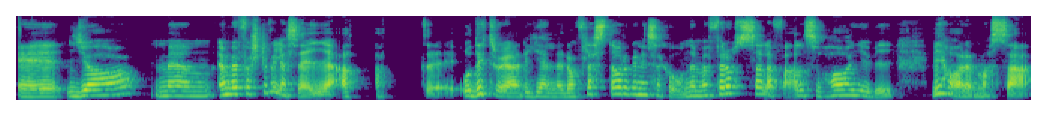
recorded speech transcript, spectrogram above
Eh, ja, men, ja, men först vill jag säga att, att, eh, och det tror jag det gäller de flesta organisationer, men för oss i alla fall så har ju vi, vi har en massa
